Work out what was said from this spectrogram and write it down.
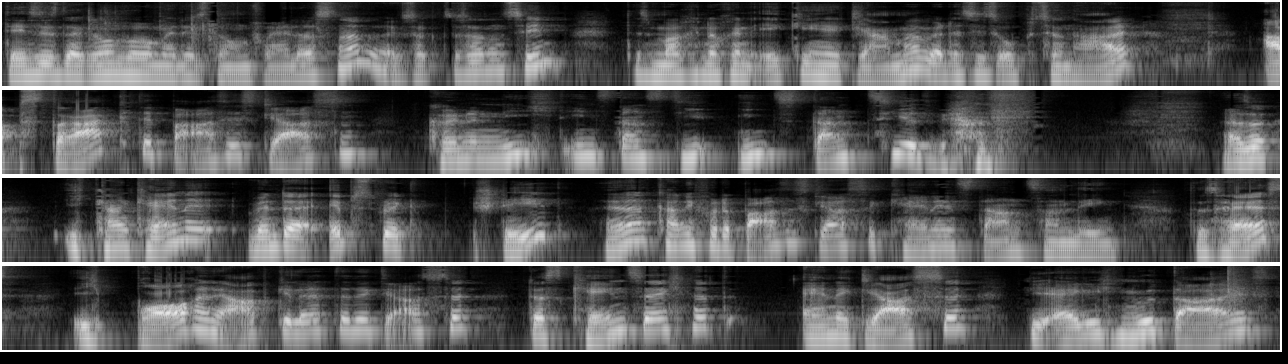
Das ist der Grund, warum ich das da freilassen habe. Ich habe gesagt, das hat einen Sinn. Das mache ich noch in eckige Klammer, weil das ist optional. Abstrakte Basisklassen können nicht instanzi instanziert werden. Also ich kann keine, wenn der Abstract steht, ja, kann ich vor der Basisklasse keine Instanz anlegen. Das heißt, ich brauche eine abgeleitete Klasse, das kennzeichnet eine Klasse, die eigentlich nur da ist,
